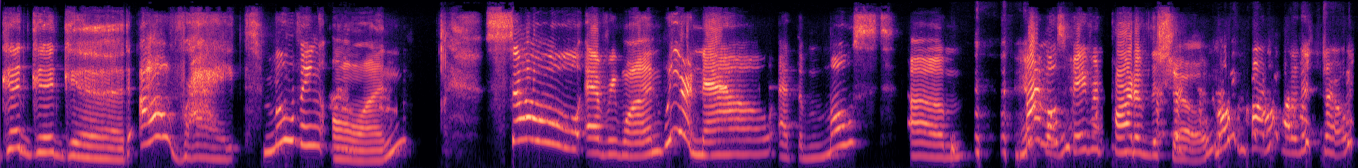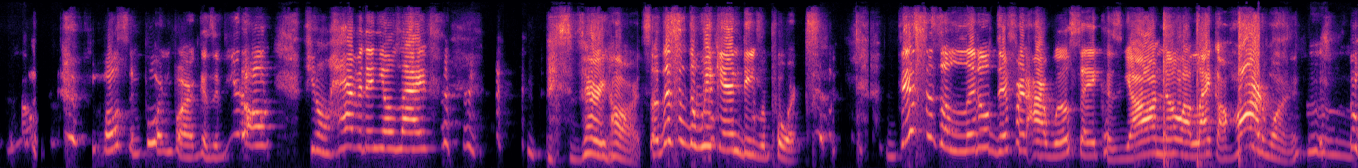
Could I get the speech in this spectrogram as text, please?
good good good all right moving on so everyone we are now at the most um my most favorite part of the show. Most important part of this show. Most important part because if you don't if you don't have it in your life it's very hard. So this is the weekend d report. This is a little different i will say because y'all know i like a hard one.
